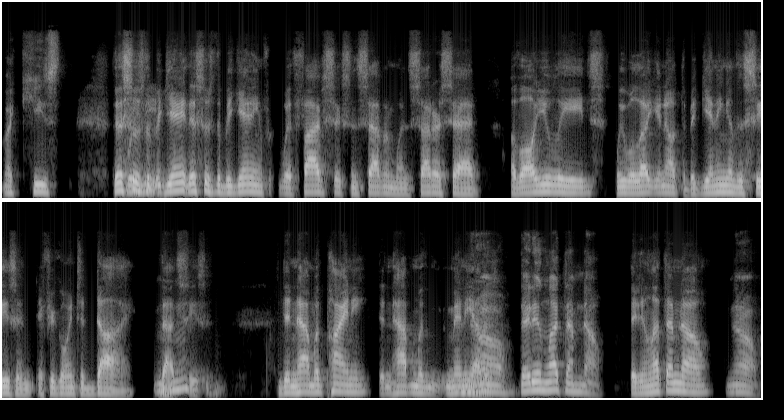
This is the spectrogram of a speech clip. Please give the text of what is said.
Like he's, This was the beginning. This was the beginning with five, six, and seven when Sutter said, "Of all you leads, we will let you know at the beginning of the season if you're going to die that Mhm. season." Didn't happen with Piney. Didn't happen with many others. no, they didn't let them know. They didn't let them know. No.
